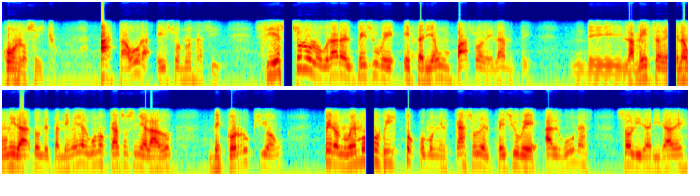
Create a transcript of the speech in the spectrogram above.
con los hechos. Hasta ahora eso no es así. Si eso lo lograra el PSV, estaría un paso adelante de la mesa de la unidad, donde también hay algunos casos señalados de corrupción, pero no hemos visto, como en el caso del PSV, algunas solidaridades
